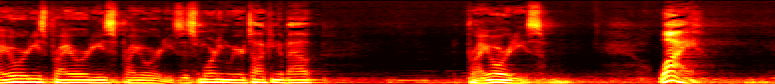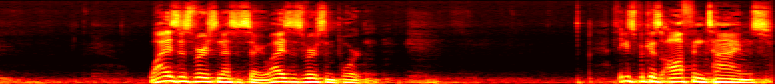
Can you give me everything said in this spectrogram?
Priorities, priorities, priorities. This morning we were talking about priorities. Why? Why is this verse necessary? Why is this verse important? I think it's because oftentimes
